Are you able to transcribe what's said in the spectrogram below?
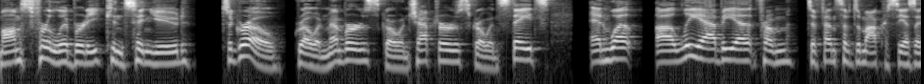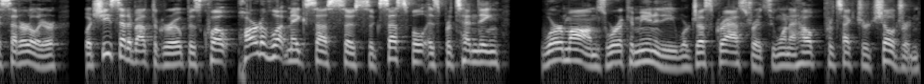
Moms for Liberty continued to grow, grow in members, grow in chapters, grow in states. And what uh, Leigh Abby from Defense of Democracy, as I said earlier, what she said about the group is, quote, part of what makes us so successful is pretending we're moms, we're a community, we're just grassroots, we want to help protect your children.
